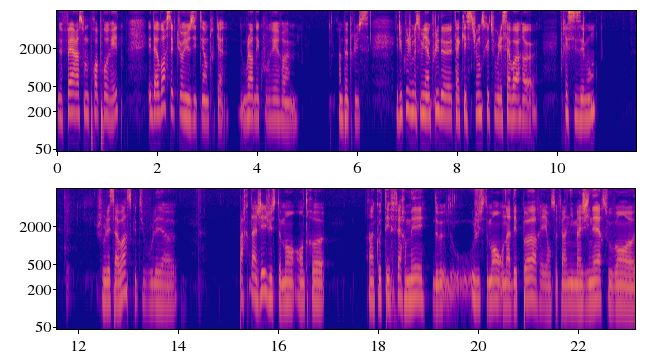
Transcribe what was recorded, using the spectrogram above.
de faire à son propre rythme et d'avoir cette curiosité, en tout cas, de vouloir découvrir euh, un peu plus. Et du coup, je me souviens plus de ta question, ce que tu voulais savoir euh, précisément. Je voulais savoir ce que tu voulais euh, partager justement entre un côté fermé de, où justement on a des peurs et on se fait un imaginaire souvent euh,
